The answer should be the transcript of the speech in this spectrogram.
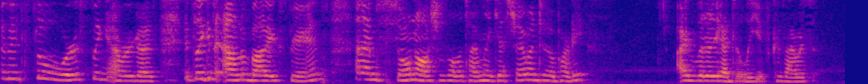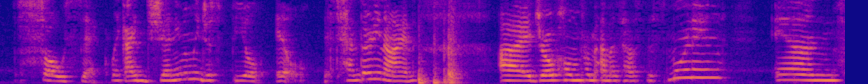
And it's the worst thing ever, guys. It's like an out-of-body experience. And I'm so nauseous all the time. Like yesterday I went to a party. I literally had to leave because I was so sick. Like I genuinely just feel ill. It's 10.39. I drove home from Emma's house this morning and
